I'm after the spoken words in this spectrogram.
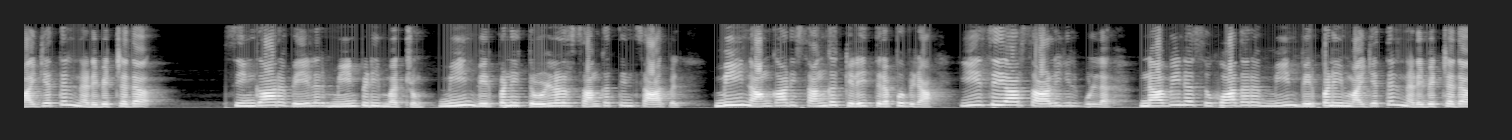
மையத்தில் நடைபெற்றது. சிங்காரவேலர் மீன்பிடி மற்றும் மீன் விற்பனை தொழிலாளர் சங்கத்தின் சார்பில் மீன் அங்காடி சங்க கிளை திறப்பு விழா. ஈசிஆர் சாலையில் உள்ள நவீன சுகாதார மீன் விற்பனை மையத்தில் நடைபெற்றது.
